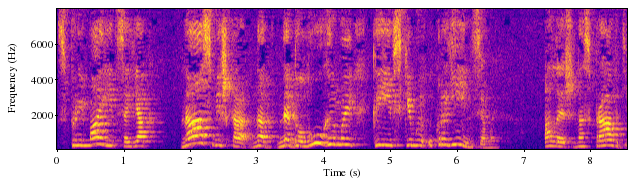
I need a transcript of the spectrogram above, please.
сприймається як насмішка над недолугими київськими українцями. Але ж насправді,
